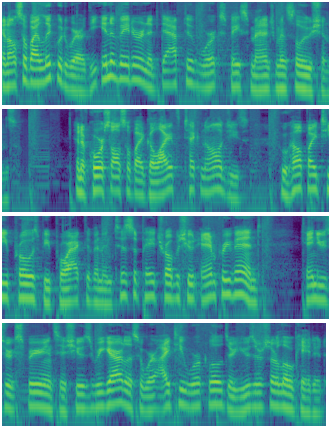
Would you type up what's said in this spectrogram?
And also by Liquidware, the innovator in adaptive workspace management solutions. And of course, also by Goliath Technologies who help IT pros be proactive and anticipate, troubleshoot, and prevent end user experience issues regardless of where IT workloads or users are located.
